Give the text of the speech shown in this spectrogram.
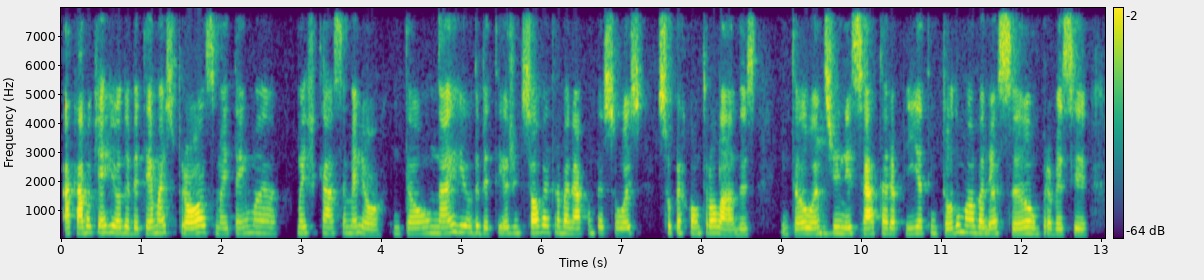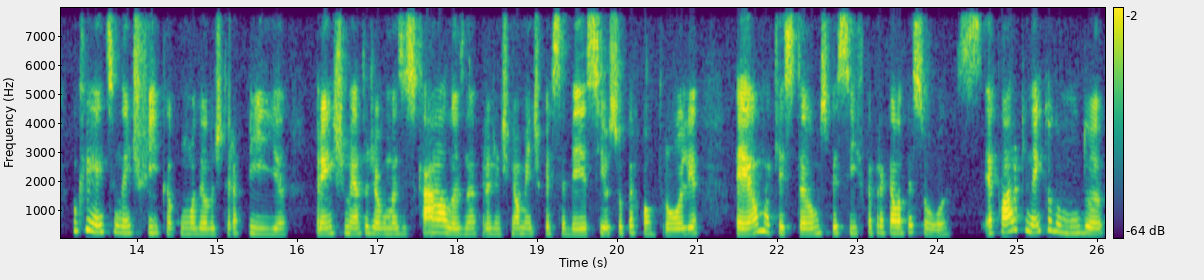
acaba que a RODBT é mais próxima e tem uma, uma eficácia melhor. Então, na RODBT, a gente só vai trabalhar com pessoas super controladas. Então, antes de uhum. iniciar a terapia, tem toda uma avaliação para ver se o cliente se identifica com o modelo de terapia, preenchimento de algumas escalas, né, para a gente realmente perceber se o supercontrole é uma questão específica para aquela pessoa. É claro que nem todo mundo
